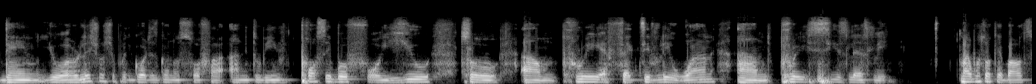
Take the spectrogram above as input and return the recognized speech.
then your relationship with God is going to suffer, and it will be impossible for you to um, pray effectively, one, and pray ceaselessly. Bible talk about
